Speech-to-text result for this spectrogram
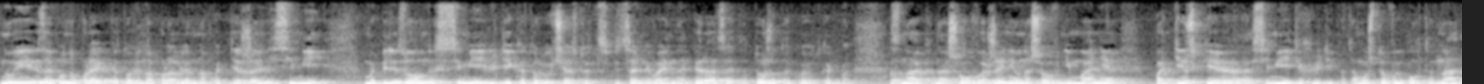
Ну и законопроект, который направлен на поддержание семей мобилизованных, семей людей, которые участвуют в специальной военной операции, это тоже такой вот как бы знак нашего уважения, нашего внимания, поддержки семей этих людей, потому что выплаты на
